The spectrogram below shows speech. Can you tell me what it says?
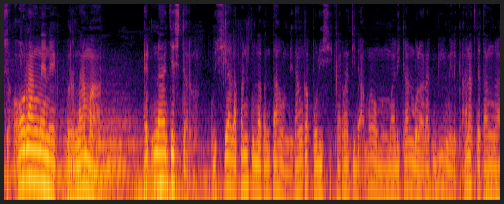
Seorang nenek bernama Edna Jester, usia 88 tahun, ditangkap polisi karena tidak mau mengembalikan bola rugby milik anak tetangga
